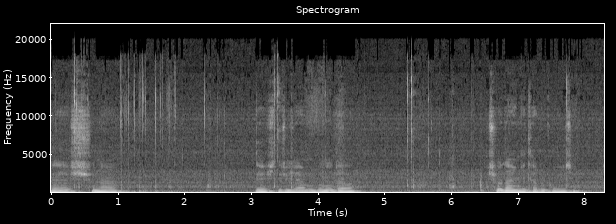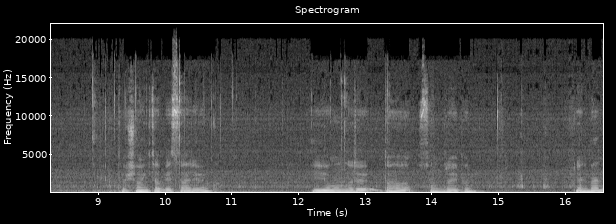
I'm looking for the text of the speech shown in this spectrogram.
Ve şuna değiştireceğim. Bunu da şuradan kitabı koyacağım. Tabii şu an kitap vesaire yok. Ama onları daha sonra yaparım. Yani ben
